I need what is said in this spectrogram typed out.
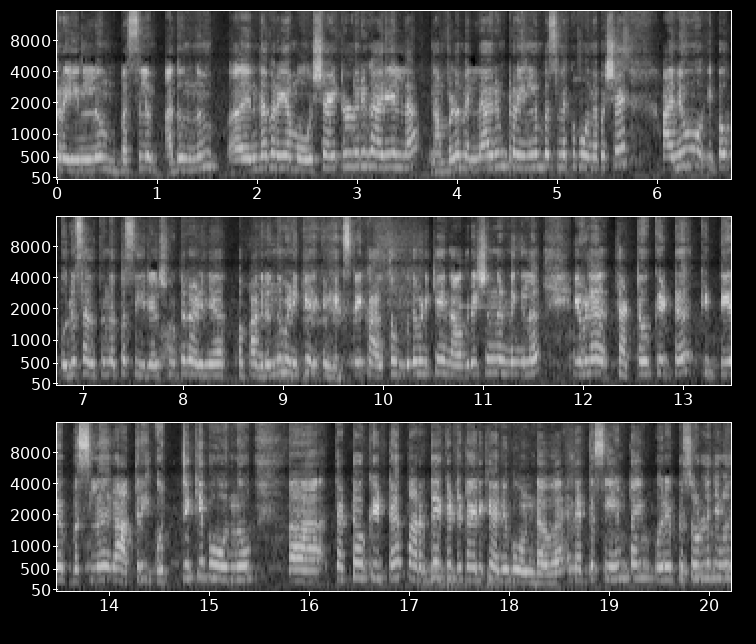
ട്രെയിനിലും ബസ്സിലും അതൊന്നും എന്താ പറയാ മോശമായിട്ടുള്ള ഒരു കാര്യമല്ല. നമ്മളും എല്ലാവരും ട്രെയിനിലും ബസ്സിലൊക്കെ പോകുന്നത് പക്ഷെ അനു ഇപ്പൊ ഒരു സ്ഥലത്ത് നിന്ന് ഇപ്പൊ സീരിയൽ ഷൂട്ട് കഴിഞ്ഞ് ഇപ്പൊ പതിനൊന്ന് മണിക്കായിരിക്കും നെക്സ്റ്റ് ഡേ കാലത്ത് ഒമ്പത് മണിക്ക് ഇനോഗ്രേഷൻ എന്നുണ്ടെങ്കിൽ ഇവൾ തട്ടമൊക്കെ ഇട്ട് കിട്ടിയ ബസ്സിൽ രാത്രി ഒറ്റയ്ക്ക് പോകുന്നു. തട്ടമൊക്കെ ഇട്ട് പർദ്ദയൊക്കെ ഇട്ടിട്ടായിരിക്കും അനുഭവം ഉണ്ടാവുക and at the same time ഒരു എപ്പിസോഡിൽ ഞങ്ങൾ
